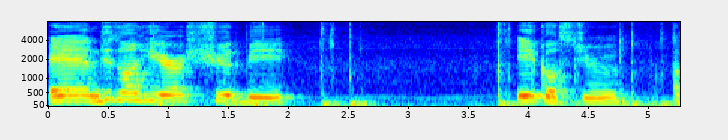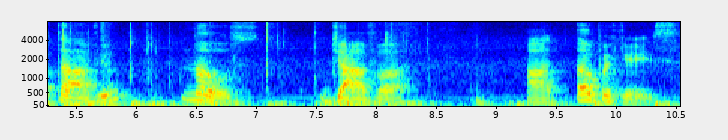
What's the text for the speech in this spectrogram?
And this one here should be equals to Otavio knows Java at uppercase.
